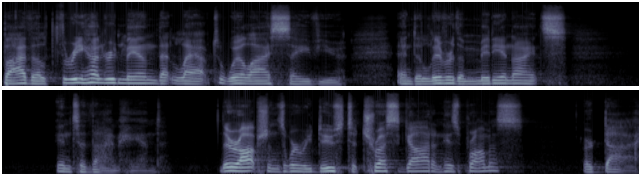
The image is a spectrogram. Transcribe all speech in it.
By the 300 men that lapped will I save you and deliver the Midianites into thine hand. Their options were reduced to trust God and his promise or die.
